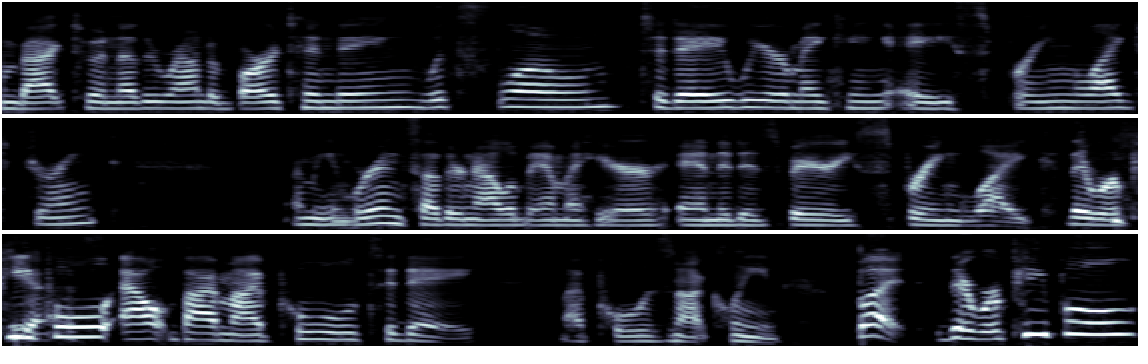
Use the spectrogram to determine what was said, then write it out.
Welcome back to another round of bartending with Sloan. Today we are making a spring like drink. I mean, we're in southern Alabama here and it is very spring like. There were people out by my pool today. My pool is not clean, but there were people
